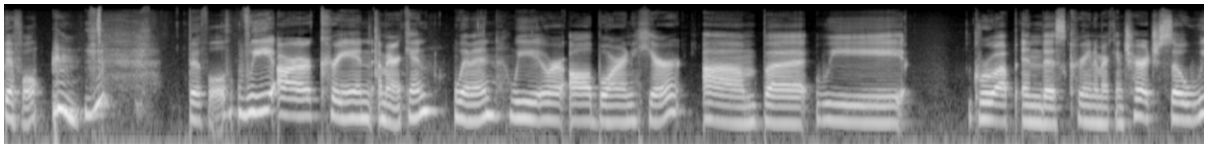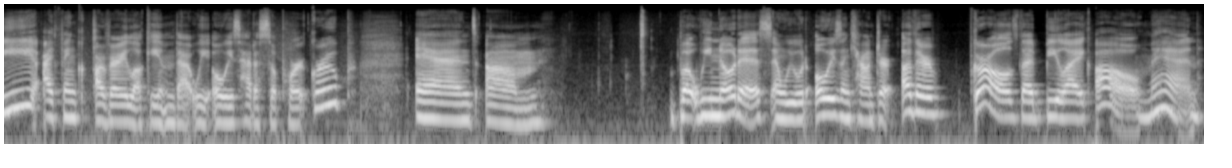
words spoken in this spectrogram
biffle, biffle, we are Korean American women. We were all born here, um, but we grew up in this Korean American church. So, we, I think, are very lucky in that we always had a support group. And, um, but we noticed, and we would always encounter other girls that'd be like, oh man,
